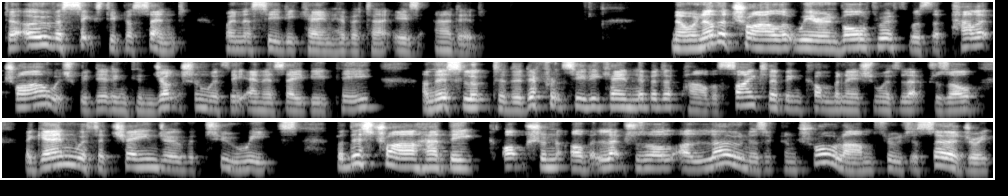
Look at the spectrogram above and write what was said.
to over 60% when a CDK inhibitor is added. Now, another trial that we are involved with was the PALLET trial, which we did in conjunction with the NSABP. And this looked at a different CDK inhibitor, palbociclib, in combination with letrozole, again with a change over two weeks. But this trial had the option of letrozole alone as a control arm through to surgery,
